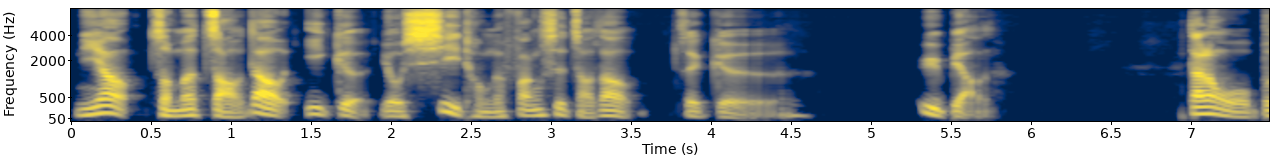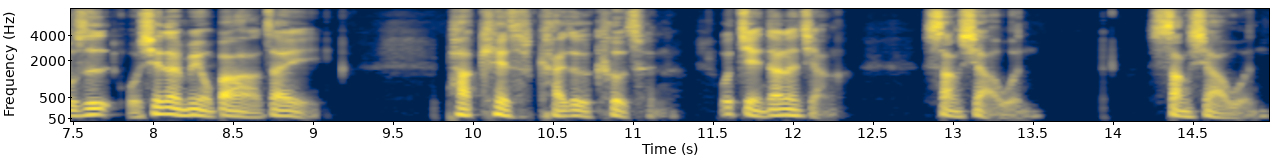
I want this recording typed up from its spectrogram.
你要怎么找到一个有系统的方式找到这个预表呢？当然，我不是，我现在没有办法在 podcast 开这个课程我简单的讲，上下文、上下文、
